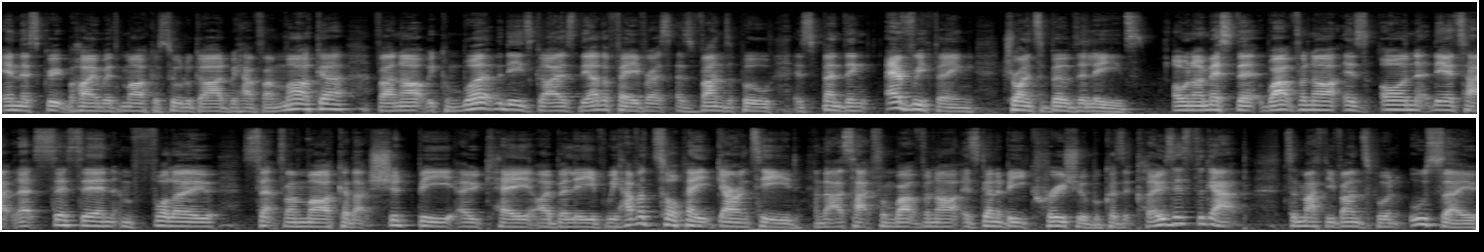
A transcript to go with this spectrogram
in this group behind with Marcus Haudegaard. We have Vanmarcke, Van Aert. We can work with these guys, the other favourites, as Van der Poel is spending everything trying to build the leads. Oh, and I missed it. Wout van Aert is on the attack. Let's sit in and follow Sep Vanmarcke. That should be okay, I believe. We have a top 8 guaranteed, and that attack from Wout van Aert is going to be crucial because it closes the gap to Matthew van der Poel, and also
